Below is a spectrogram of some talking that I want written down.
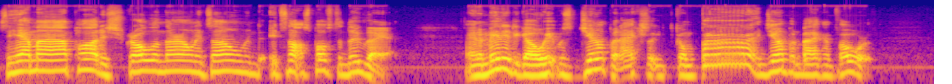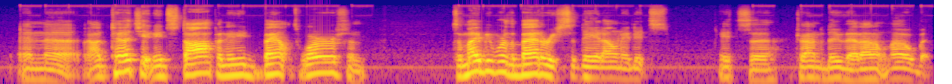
see how my iPod is scrolling there on its own? It's not supposed to do that. And a minute ago, it was jumping, actually going brrr, jumping back and forth and uh, I'd touch it and it'd stop and then it'd bounce worse and so maybe where the battery's dead on it it's it's uh, trying to do that I don't know but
